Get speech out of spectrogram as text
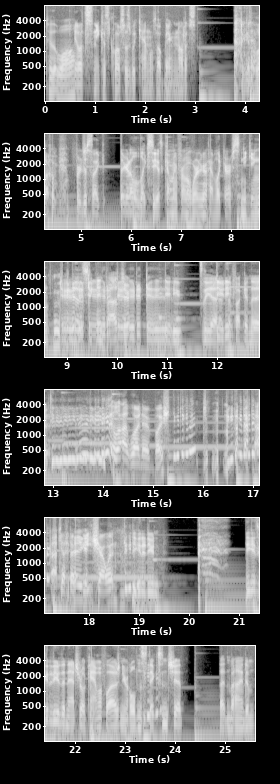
to the wall. Hey, let's sneak as close as we can without being noticed. To get a look. We're just like they're gonna like see us coming from it. We're gonna have like our sneaking. Sneaking posture. It's the, uh, the fucking the. I want a bush. Just our feet showing. You're gonna do. you guys gonna do the natural camouflage, and you're holding sticks and shit, hiding behind him.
